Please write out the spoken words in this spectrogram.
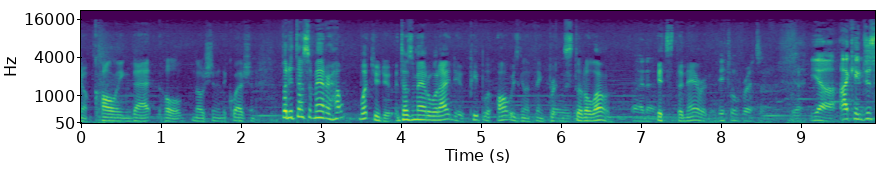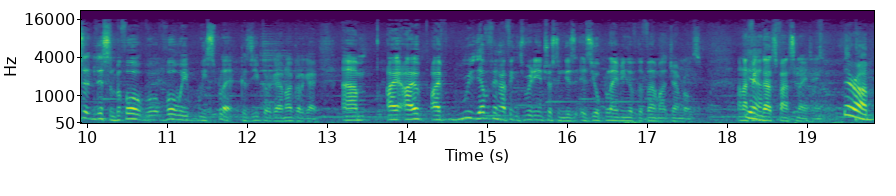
know, calling that whole notion into question. But it doesn't matter how what you do. It doesn't matter what I do. People are always going to think Britain stood alone. I know. It's the narrative. Little Britain. Yeah. Yeah. Okay. Just uh, listen before before we, we split because you've got to go and I've got to go. Um, I, I, I really, the other thing I think is really interesting is, is your blaming of the Wehrmacht generals, and I Yeah. think that's fascinating. They're, um,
